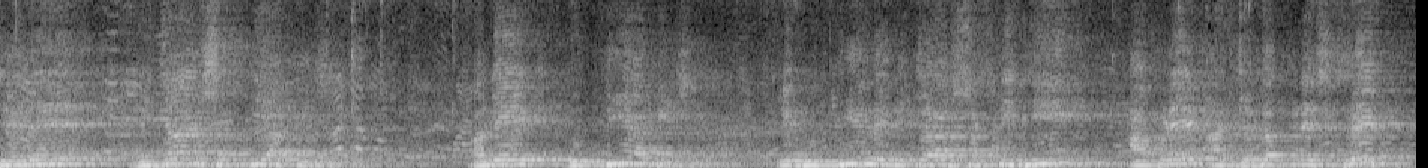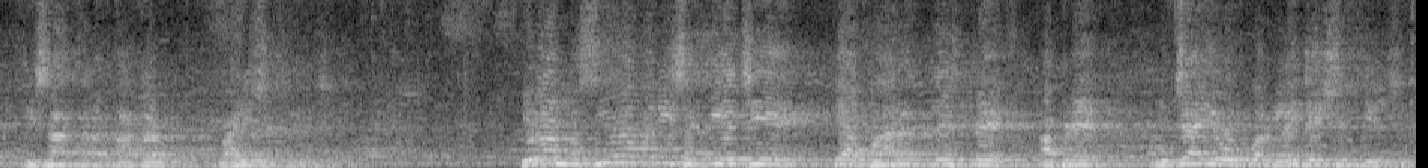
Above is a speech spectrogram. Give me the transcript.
જેને વિચાર શક્તિ આપી છે અને બુદ્ધિ આપી છે. એ બુદ્ધિ અને વિચાર શક્તિથી આપણે આ જગતને શ્રેષ્ઠ દિશા તરફ આગળ વાળી શકીએ છીએ. એવા મસીહા બની શકીએ છીએ કે આ ભારત દેશને આપણે ઊંચાઈઓ ઉપર લઈ જઈ શકીએ છીએ.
